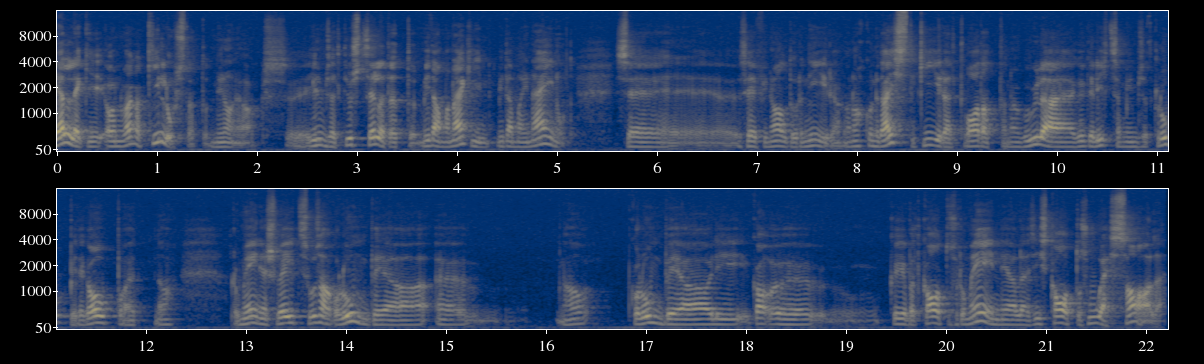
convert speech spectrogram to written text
jällegi on väga killustatud minu jaoks, ilmselt just selle tõttu, mida ma nägin, mida ma ei näinud. see, see finaalturniir, aga noh, kui nüüd hästi kiirelt vaadata nagu üle kõige lihtsam ilmselt gruppide kaupa, et noh. Rumeenia, Šveits, USA, Kolumbia. no Kolumbia oli ka, kõigepealt kaotus Rumeeniale, siis kaotus USA-le.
